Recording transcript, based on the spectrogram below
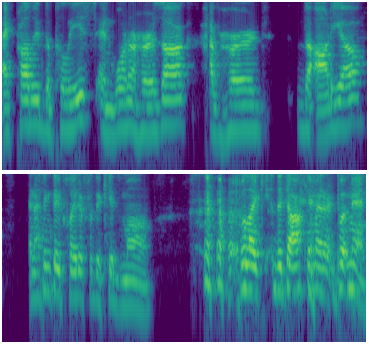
like probably the police and Werner Herzog have heard the audio. And I think they played it for the kid's mom. But like the documentary, but man,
